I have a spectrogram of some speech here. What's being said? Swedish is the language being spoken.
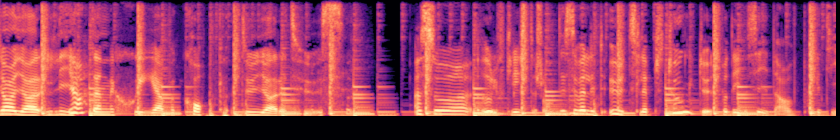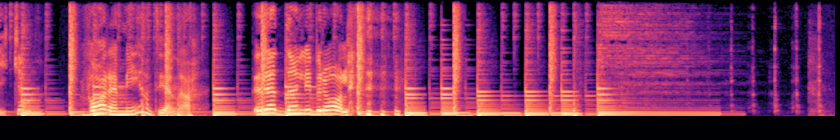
Jag gör liten ja. skev kopp, du gör ett hus. Alltså Ulf Kristersson, det ser väldigt utsläppstungt ut på din sida av politiken. Var är medierna? Rädda en liberal.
